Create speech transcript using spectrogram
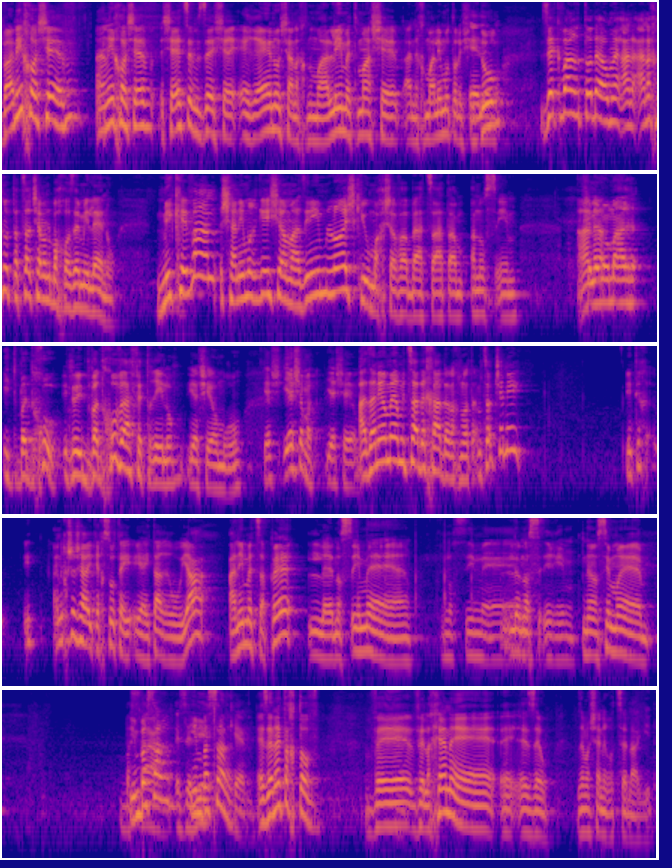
ואני חושב, אני חושב שעצם זה שהראינו שאנחנו מעלים את מה שאנחנו מעלים אותו לשידור, העלינו. זה כבר, אתה יודע, אומר, אנחנו את הצד שלנו בחוזה מילאנו. מכיוון שאני מרגיש שהמאזינים לא השקיעו מחשבה בהצעת הנושאים. שלא אנא- נאמר, התבדחו. התבדחו ואף הטרילו, יש שיאמרו. יש, יש שם, יש היום. אז אני אומר מצד אחד אנחנו, מצד שני, התייח... אני חושב שההתייחסות היא הייתה ראויה, אני מצפה לנושאים, אה, נושאים אה, מסעירים. לנושאים אה, עם בשר, איזה עם לי- בשר, כן. איזה נתח טוב. ו, ולכן אה, אה, זהו, זה מה שאני רוצה להגיד.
